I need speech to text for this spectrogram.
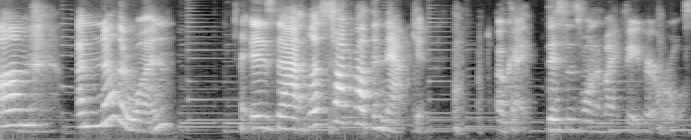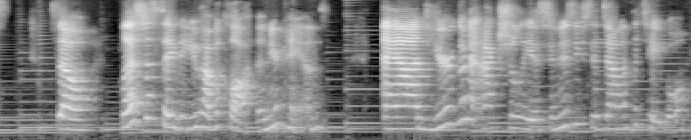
Um, another one is that let's talk about the napkin. Okay, this is one of my favorite rules. So let's just say that you have a cloth in your hand and you're going to actually, as soon as you sit down at the table,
